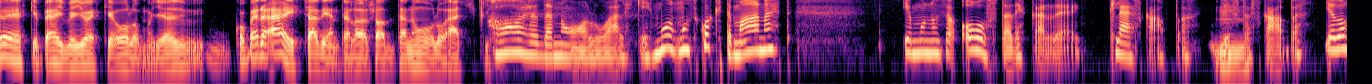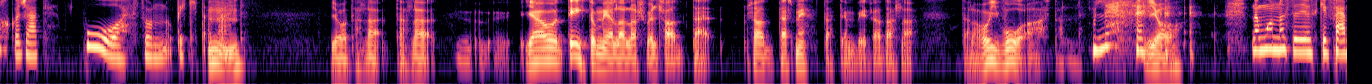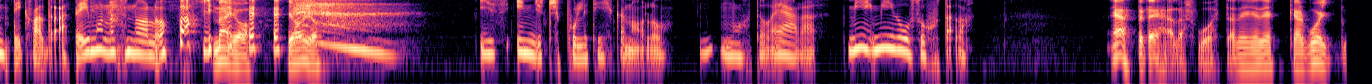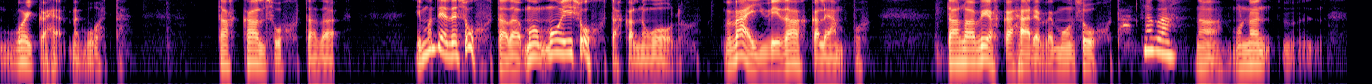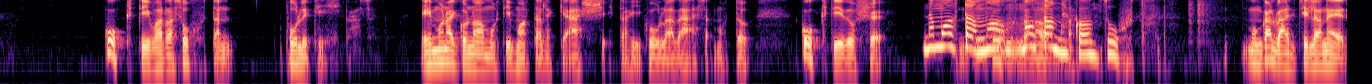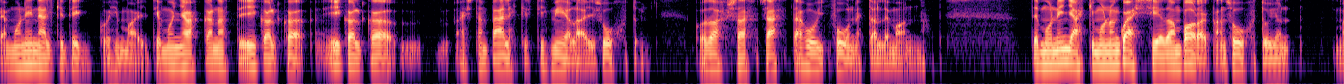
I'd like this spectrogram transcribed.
jo ehkä päivä, jo ehkä olmo. Ja kun perä äit sädien tällä saada nuolu älki. Saada nuolu älki. Mun skokte maanet. Ja mun on så ofta dekar kläskapa, viftaskapa. Mm. Ja lohko jack puu sunnu pikta mm. Joo, tällä, tällä ja tihtomielellä olisi vielä saada, saada tässä mehtäiden pirra tällä, tällä oi vuohastalle. Joo. No mun on se joskin 50 kvadraattia, ei mun on se ollut paljon. No joo, joo joo. Jos injutspolitiikka on ollut muhto äära, mi, mi tuu suhtada? Ähperehälläs vuotta, ei tekään voi, voika hämme vuotta. Tahkal suhtada. Ei mun tiedä suhtada, mun, mun ei suhtakal nu ollut. Väivi tahka lämpu. Täällä on viekka härve mun suhtaan. Noko? No, mun on kuktivara suhtan politiikkaansa. Ei mun aikoinaan muhti mahtalekke ässi tai kuulla vähässä, mutta kuktitus. No mutta, mutta on suhtaat. Mun kan sillä nere, mun inälki tikkuihin maiti. Mun jahkanatti ikalka, ikalka aistan päällekisti mielai suhtuin. Kota sä, sähtää hui fuunnetalle mannat. Te mun injäkki mun on kässi, jota on parakan suhtuin.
